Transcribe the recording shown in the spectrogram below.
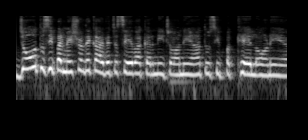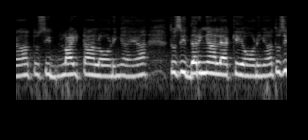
ਜੋ ਤੁਸੀਂ ਪਰਮੇਸ਼ਵਰ ਦੇ ਘਰ ਵਿੱਚ ਸੇਵਾ ਕਰਨੀ ਚਾਹੁੰਦੇ ਆ, ਤੁਸੀਂ ਪੱਖੇ ਲਾਉਣੇ ਆ, ਤੁਸੀਂ ਲਾਈਟਾਂ ਲਾਉਣੀਆਂ ਆ, ਤੁਸੀਂ ਦਰੀਆਂ ਲੈ ਕੇ ਆਉਣੀਆਂ, ਤੁਸੀਂ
